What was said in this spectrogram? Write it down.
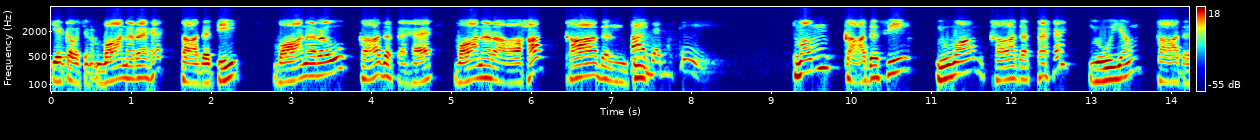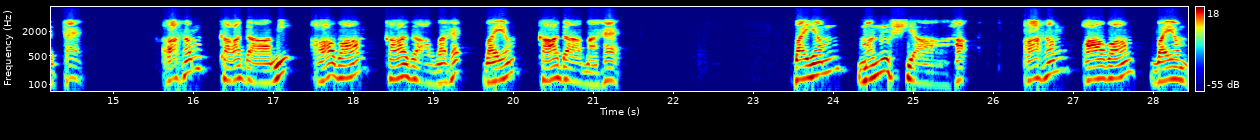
ekavachanam vanarah kadati वानरौ खादतः। वानराः खादन्ति। त्वं खादसि युवां खादतः यूयं खादत अहं खादामि आवां खादामः वयं खादामः। वयं मनुष्याः। अहम् आवां वयं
